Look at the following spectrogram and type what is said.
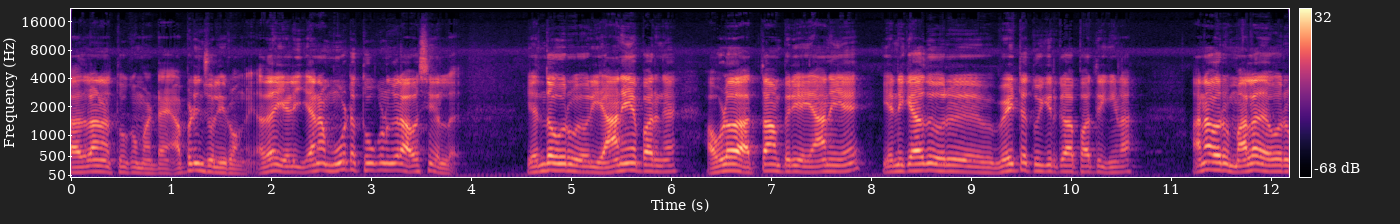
அதெல்லாம் நான் தூக்க மாட்டேன். அப்படின்னு சொல்லிடுவாங்க அதான் எளி ஏன்னா மூட்டை தூக்கணுங்கிற அவசியம் இல்லை. எந்த ஒரு ஒரு யானையை பாருங்கள் அவ்வளோ அத்தான் பெரிய யானையே. என்னைக்காவது ஒரு வெயிட்டை தூக்கியிருக்கா? பார்த்துருக்கீங்களா? ஆனால் ஒரு மலை ஒரு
